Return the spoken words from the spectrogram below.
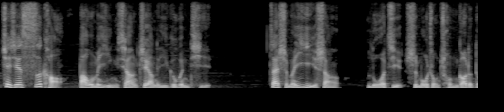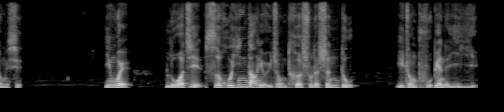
这些思考把我们引向这样的一个问题：在什么意义上，逻辑是某种崇高的东西？因为逻辑似乎应当有一种特殊的深度，一种普遍的意义。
